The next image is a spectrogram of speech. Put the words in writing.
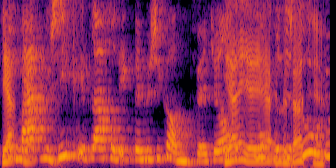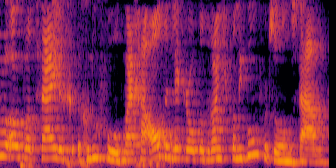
Ja, ik maak muziek in plaats van ik ben muzikant, weet je wel? Ja, ja, ja, dus doe, doe ook wat veilig genoeg voelt, maar ga altijd lekker op dat randje van die comfortzone staan.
